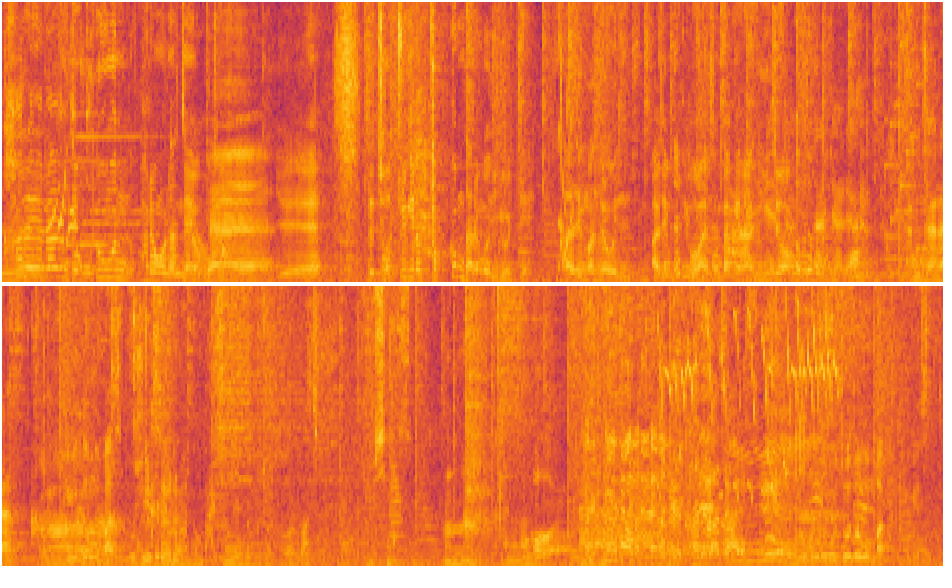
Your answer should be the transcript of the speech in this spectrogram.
카레랑 이제 우동은 활용을 했네요, 그죠? 네. 예. 근데 저쪽이랑 조금 다른 건 이거 이제 아직 만들고 있는 중. 아직 이거 완성 단계는 아니죠? 어떤 달걀이야? 감자랑 이것도 한번 맛을 보시겠어요, 그러면? 더 맛있는데 무조건. 맞아. 싱거워요. 간을 아직 안 했어요. 이거 저도 한번 맛보겠습니다.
